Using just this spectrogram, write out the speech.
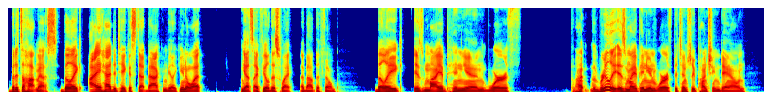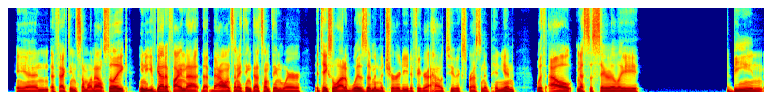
but it's a hot mess. But like I had to take a step back and be like, you know what? Yes, I feel this way about the film. But like, is my opinion worth really is my opinion worth potentially punching down and affecting someone else? So like, you know, you've got to find that that balance. And I think that's something where it takes a lot of wisdom and maturity to figure out how to express an opinion without necessarily being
